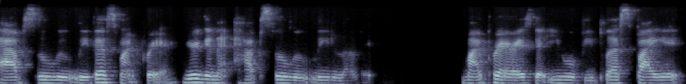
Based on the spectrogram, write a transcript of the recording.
absolutely, that's my prayer. You're going to absolutely love it. My prayer is that you will be blessed by it.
